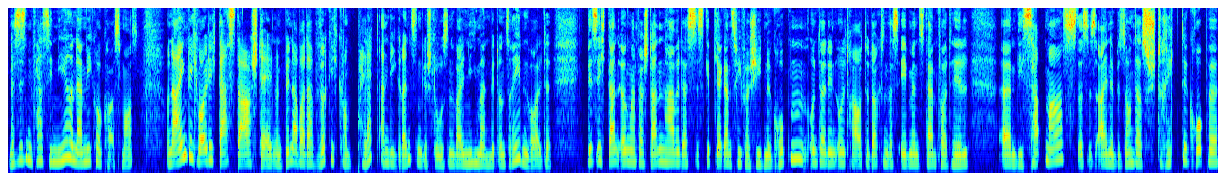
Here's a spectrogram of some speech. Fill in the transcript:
Und das ist ein faszinierender Mikrokosmos. Und eigentlich wollte ich das darstellen und bin aber da wirklich komplett an die Grenzen gestoßen, weil niemand mit uns reden wollte. Bis ich dann irgendwann verstanden habe, dass es gibt ja ganz viele verschiedene Gruppen unter den Ultraorthodoxen, das eben in Stamford Hill ähm, die Satmars, das ist eine besonders strikte Gruppe,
